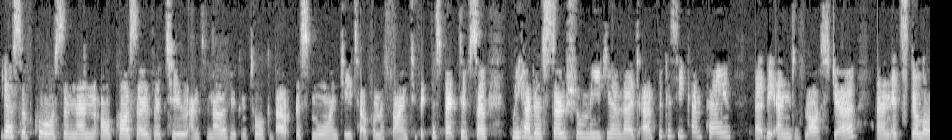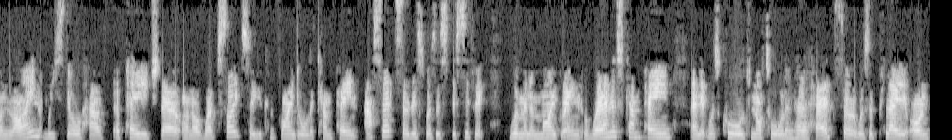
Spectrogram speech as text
Yes, of course. And then I'll pass over to Antonella, who can talk about this more in detail from a scientific perspective. So, we had a social media led advocacy campaign at the end of last year, and it's still online. We still have a page there on our website, so you can find all the campaign assets. So, this was a specific women and migraine awareness campaign, and it was called Not All in Her Head. So, it was a play on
